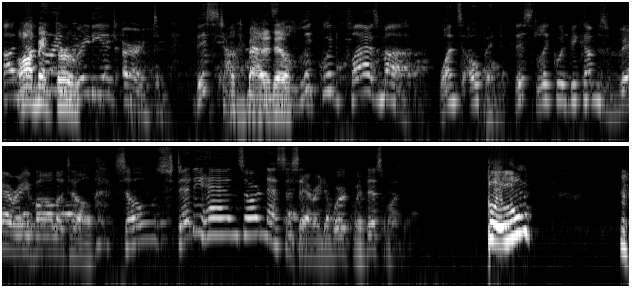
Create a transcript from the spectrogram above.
Oh, Another I've been through. ingredient earned. This time, it's the liquid plasma. Once opened, this liquid becomes very volatile, so steady hands are necessary to work with this one. Boom.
